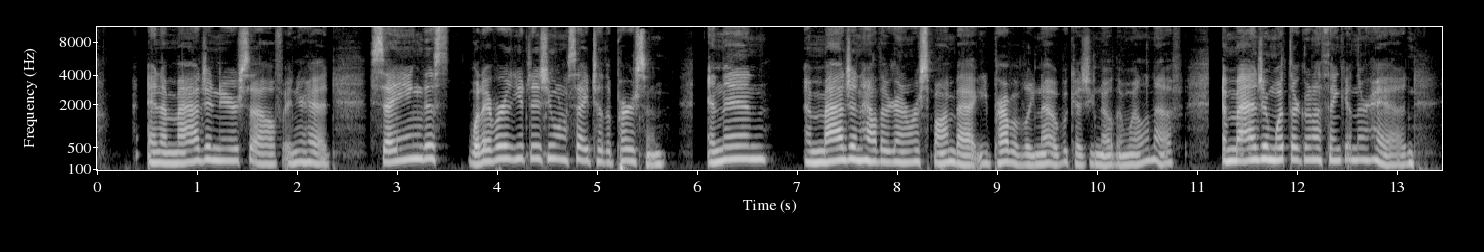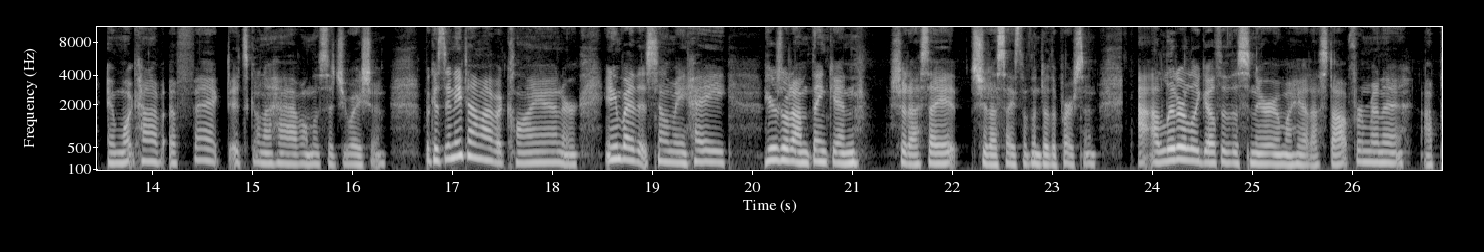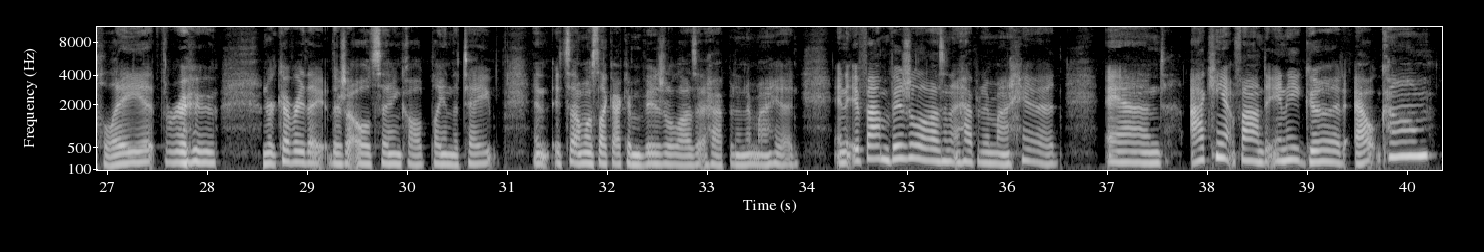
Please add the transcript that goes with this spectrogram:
and imagine yourself in your head saying this, whatever it is you want to say to the person, and then imagine how they're going to respond back. You probably know because you know them well enough. Imagine what they're going to think in their head and what kind of effect it's going to have on the situation. Because anytime I have a client or anybody that's telling me, hey, here's what I'm thinking, should I say it? Should I say something to the person? I, I, literally go through the scenario in my head. I stop for a minute. I play it through. In recovery, they, there's an old saying called playing the tape. And it's almost like I can visualize it happening in my head. And if I'm visualizing it happening in my head and I can't find any good outcome,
